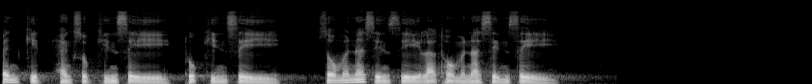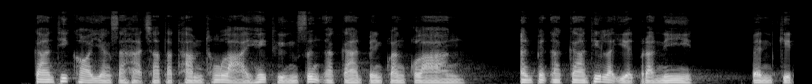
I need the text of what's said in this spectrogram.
เป็นกิจแห่งสุขขินสีทุกขินสีโสมนัสสินสีและโทมนัสสินสีการที่คอยยังสหชาตธรรมทั้งหลายให้ถึงซึ่งอาการเป็นกลางกลางอันเป็นอาการที่ละเอียดประณีต เป็นกิจ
